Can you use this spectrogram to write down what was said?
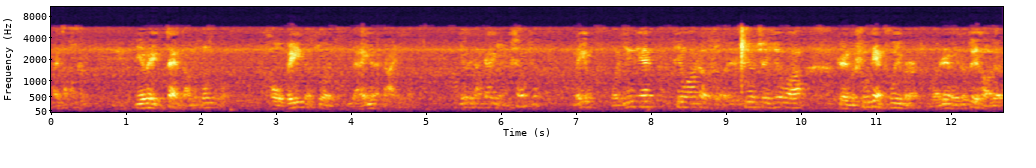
还早着。因为在咱们中国，口碑的作用远远大于广告，因为大家已经相信了。没有，我今天新华社说的是新新新华这个书店出一本，我认为是最好的《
